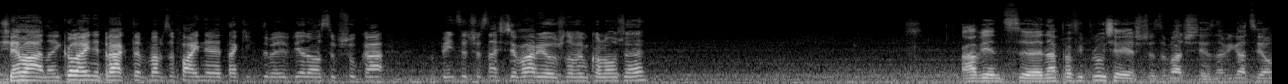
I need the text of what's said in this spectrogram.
Siema, no i kolejny traktor, bardzo fajny, taki, który wiele osób szuka. 516 Vario już w nowym kolorze. A więc e, na Profi Plusie jeszcze, zobaczcie, z nawigacją.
